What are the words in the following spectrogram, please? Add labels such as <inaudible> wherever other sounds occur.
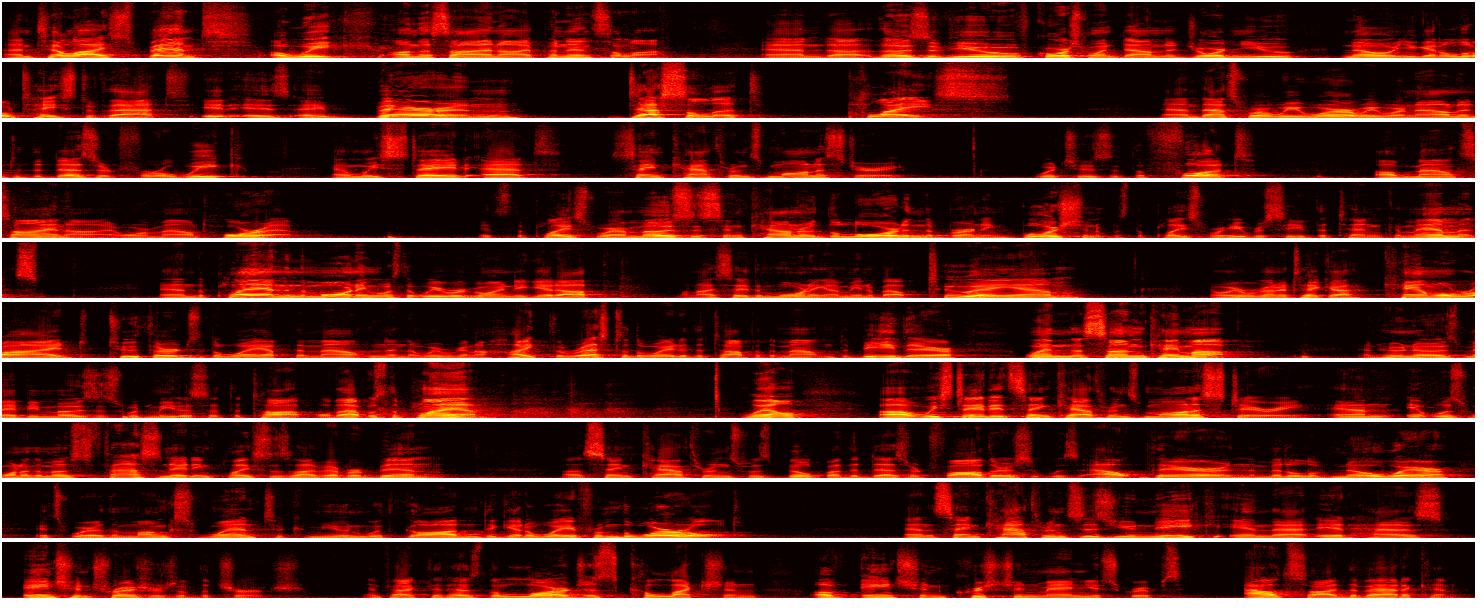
Until I spent a week on the Sinai Peninsula. And uh, those of you who, of course, went down to Jordan, you know you get a little taste of that. It is a barren, desolate place. And that's where we were. We went out into the desert for a week, and we stayed at St. Catherine's Monastery, which is at the foot of Mount Sinai or Mount Horeb. It's the place where Moses encountered the Lord in the burning bush, and it was the place where he received the Ten Commandments. And the plan in the morning was that we were going to get up when I say the morning, I mean about 2 a.m. And we were going to take a camel ride two thirds of the way up the mountain, and then we were going to hike the rest of the way to the top of the mountain to be there when the sun came up. And who knows, maybe Moses would meet us at the top. Well, that was the plan. Well, uh, we stayed at St. Catherine's Monastery, and it was one of the most fascinating places I've ever been. Uh, St. Catherine's was built by the Desert Fathers. It was out there in the middle of nowhere. It's where the monks went to commune with God and to get away from the world. And St. Catherine's is unique in that it has ancient treasures of the church. In fact, it has the largest collection of ancient Christian manuscripts outside the Vatican.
